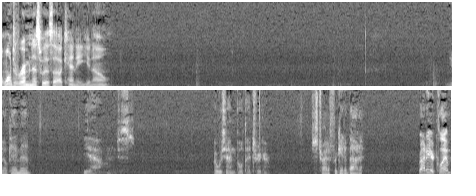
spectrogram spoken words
I want to reminisce with uh, Kenny, you know. You okay, man? Yeah, just. I wish I hadn't pulled that trigger. Just try to forget about it. Right here, Clem.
